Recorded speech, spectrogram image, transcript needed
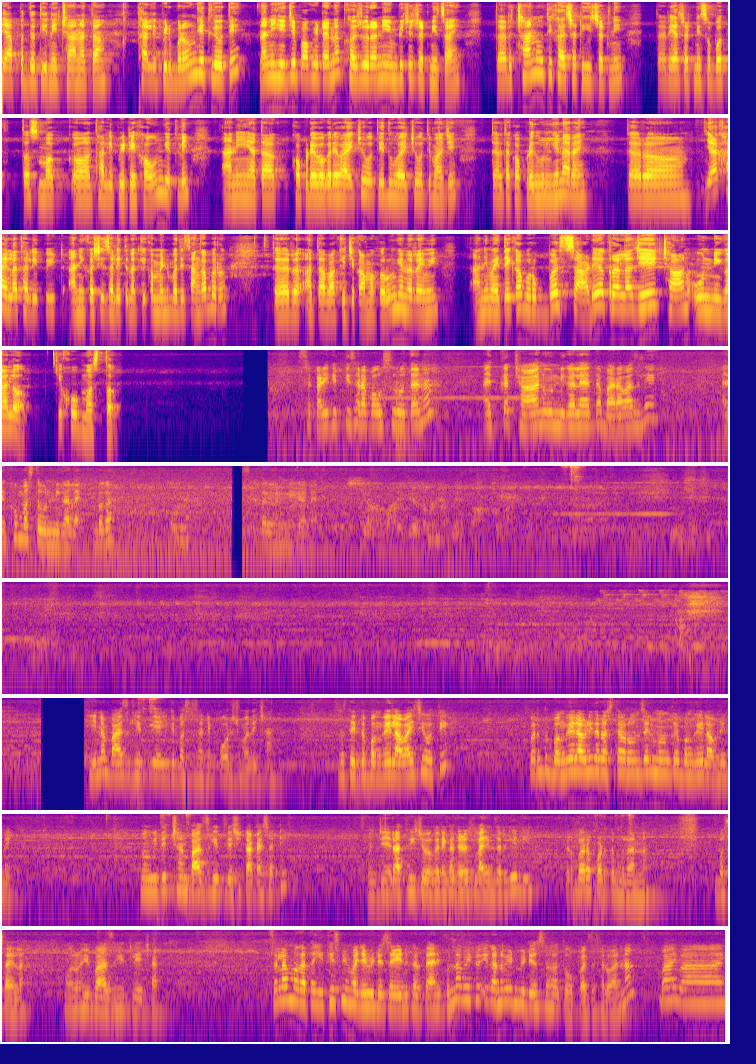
या पद्धतीने छान आता थालीपीठ बनवून घेतले होते. आणि हे जे पॉकेट आहे ना खजूर आणि इमलीच्या चटणीचं आहे. तर छान होती खायसाठी ही चटणी. तर या चटणीसोबतच मग थालीपीठे खाऊन घेतले. आणि आता कपडे वगैरे व्हायचे होते धुवायचे होते माझे. तर आता कपडे धुवून घेणार आहे. तर या खायला थालीपीठ. आणि कशी झाली ते नक्की कमेंटमध्ये सांगा बरं. तर आता बाकीचे कामं करून घेणार आहे मी. आणि माहिती आहे का बरोबर साडे अकराला जे छान ऊन निघालं की खूप मस्त. सकाळी किती सारा पाऊस सुरू होता ना इतका छान ऊन निघालाय आता बारा वाजले आणि खूप मस्त ऊन निघालाय. बघा. मस्त ऊन निघालाय. ही ना बाज घेतली आहे इथे बसासाठी पोर्चमध्ये छान. जसं एकदा इथं बंगई लावायची होती परंतु बंगई लावली तर रस्त्यावर होऊन जाईल म्हणून काही बंगई लावली नाही. मग इथे छान बाज घेतली अशी टाकायसाठी. म्हणजे रात्रीची वगैरे एखाद्या वेळेस लाईन जर गेली तर बरं पडतं मुलांना बसायला. म्हणून मी बाज घेतली आहे छान. चला मग आता इथेच मी माझ्या व्हिडिओचा एंड करते आणि पुन्हा भेटू एका नवीन व्हिडिओसह. तोपर्यंत सर्वांना बाय बाय.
